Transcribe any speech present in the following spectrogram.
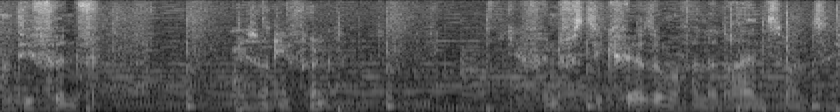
Und die 5. Wieso die 5? Die 5 ist die Quersumme von der 23.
